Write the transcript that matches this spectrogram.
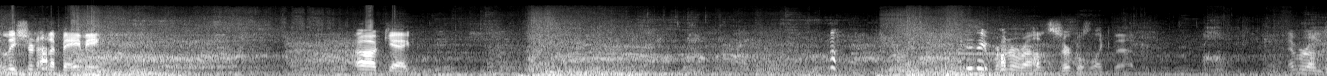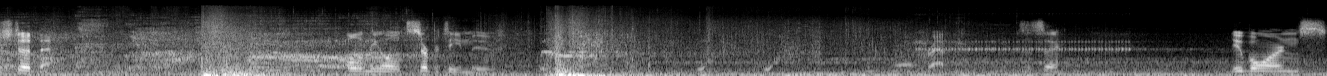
At least you're not a baby. Okay. Why do they run around in circles like that? Never understood that. Pulling the old serpentine move. Crap. What does it say? Newborns.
